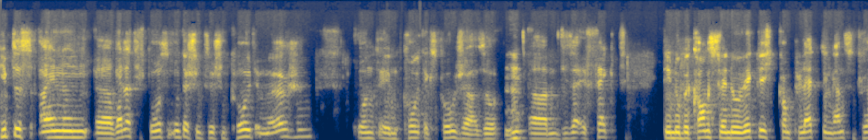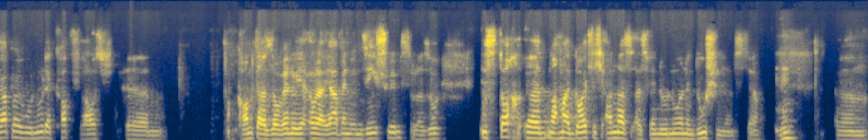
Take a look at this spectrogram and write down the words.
gibt es einen äh, relativ großen Unterschied zwischen Cold Immersion und eben Cold Exposure. Also mhm. Ähm, dieser Effekt, den du bekommst, wenn du wirklich komplett den ganzen Körper, wo nur der Kopf raus ähm, kommt, also wenn du oder ja, wenn du im See schwimmst oder so, ist doch äh, nochmal deutlich anders, als wenn du nur eine Dusche nimmst. Ja. Mhm. Ähm,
